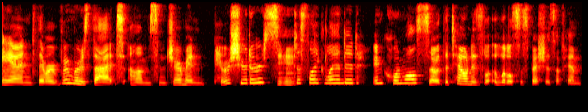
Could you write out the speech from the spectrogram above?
And there were rumors that um, some German parachuters just like landed in Cornwall, so the town is a little suspicious of him.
